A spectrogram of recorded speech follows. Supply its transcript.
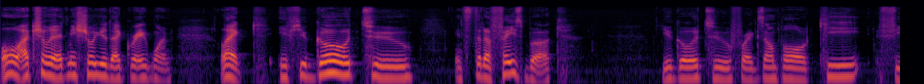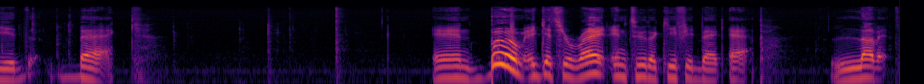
Oh, actually, let me show you that great one. Like if you go to instead of Facebook, you go to, for example, Key Feedback and boom it gets you right into the key feedback app love it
